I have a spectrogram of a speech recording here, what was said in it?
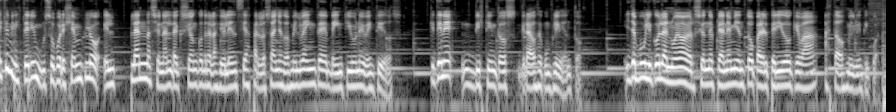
Este ministerio impulsó, por ejemplo, el Plan Nacional de Acción contra las Violencias para los años 2020, 2021 y 2022, que tiene distintos grados de cumplimiento. Y ya publicó la nueva versión del planeamiento para el periodo que va hasta 2024.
